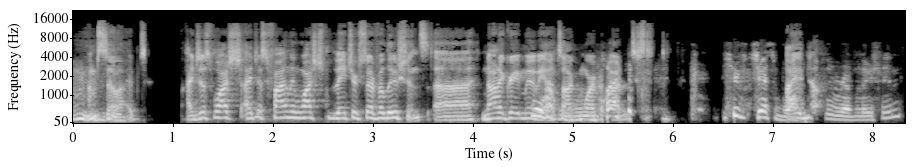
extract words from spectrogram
I'm so hyped. I just watched, I just finally watched Matrix Revolutions. Uh, not a great movie. I'll talk more about it. You've just watched the Revolutions.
